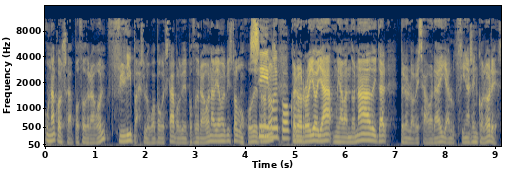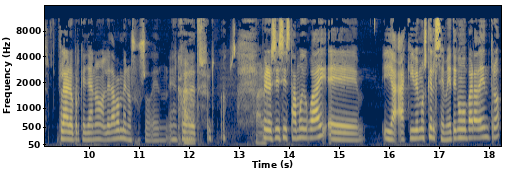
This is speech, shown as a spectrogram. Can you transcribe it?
una cosa, Pozo Dragón, flipas lo guapo que está, porque de Pozo Dragón habíamos visto algún juego de Sí, tronos, muy poco. pero rollo ya muy abandonado y tal, pero lo ves ahora y alucinas en colores. Claro, porque ya no, le daban menos uso en, en Juego Claro. de Tronos. Claro. Pero sí, sí, está muy guay. eh, y aquí vemos que él se mete como para adentro,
